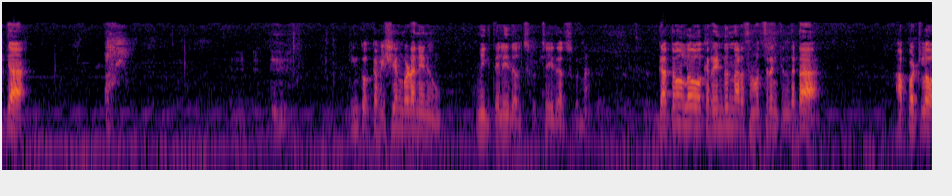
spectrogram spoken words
ఇక ఇంకొక విషయం కూడా నేను మీకు తెలియదలుచు చేయదలుచుకున్నా. గతంలో ఒక రెండున్నర సంవత్సరం కిందట అప్పట్లో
